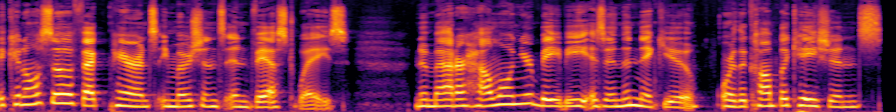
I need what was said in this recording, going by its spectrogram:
It can also affect parents' emotions in vast ways. No matter how long your baby is in the NICU or the complications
